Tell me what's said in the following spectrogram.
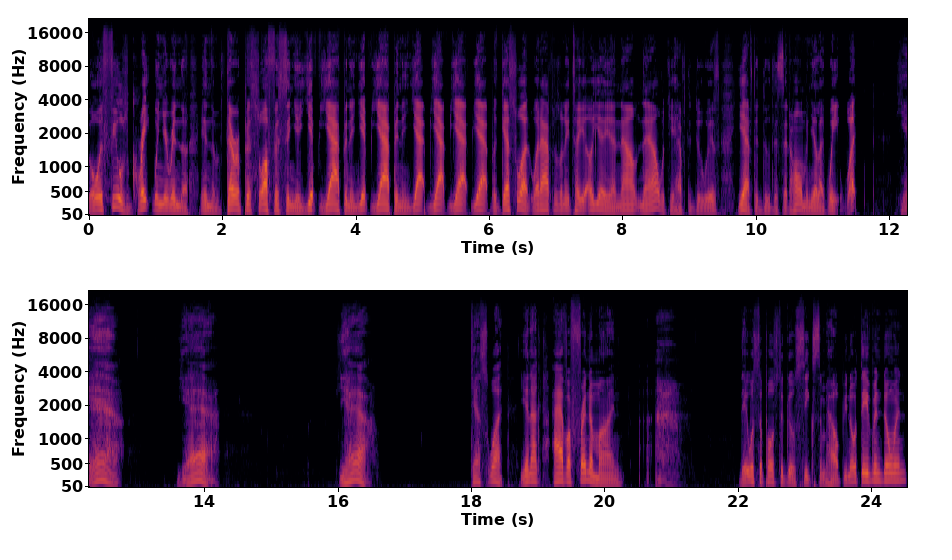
Oh, it feels great when you're in the in the therapist's office and you're yip yapping and yip yapping and yap yap yap yap. But guess what? What happens when they tell you, "Oh yeah, yeah, now now what you have to do is you have to do this at home," and you're like, "Wait, what?" Yeah, yeah, yeah. Guess what? You're not. I have a friend of mine uh, they were supposed to go seek some help. You know what they've been doing?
